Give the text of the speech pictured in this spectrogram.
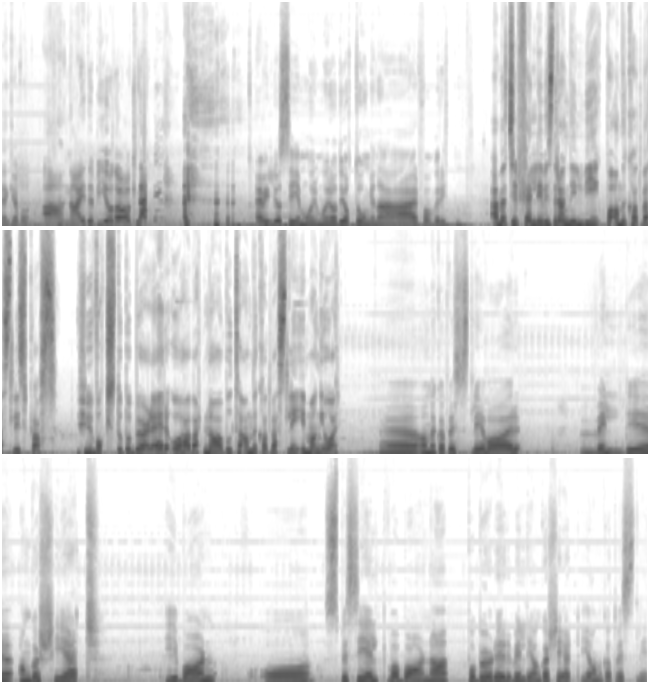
tenker jeg på. Ah, nei, det blir jo da Knerten. Jeg vil jo si mormor og de åtte ungene er favoritten. Jeg møtte tilfeldigvis Ragnhild Wiig på Anne Katt Vestlis plass. Hun vokste opp på Bøler og har vært nabo til Anne Katt Vestli i mange år. Eh, Anne-Kat. Vestli var veldig engasjert i barn, og spesielt var barna på Bøler veldig engasjert i Anne-Kat. Vestli.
